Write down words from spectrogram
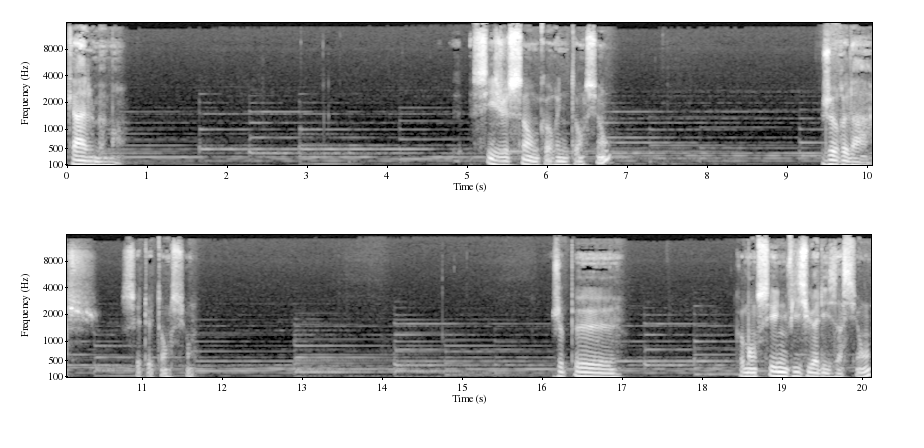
calmement. Si je sens encore une tension, je relâche cette tension. Je peux commencer une visualisation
